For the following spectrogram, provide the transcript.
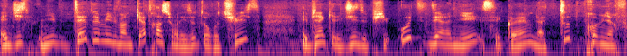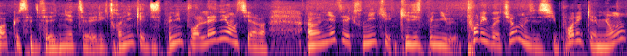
est disponible dès 2024 hein, sur les autoroutes suisses. Et bien qu'elle existe depuis août dernier, c'est quand même la toute première fois que cette vignette électronique est disponible pour l'année entière. Alors, une vignette électronique qui est disponible pour les voitures, mais aussi pour les camions.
